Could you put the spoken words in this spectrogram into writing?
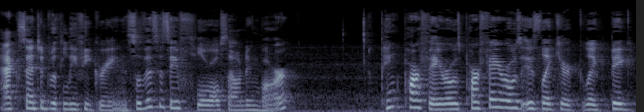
accented with leafy green. So this is a floral sounding bar. Pink parfait rose. Parfait rose is like your like big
